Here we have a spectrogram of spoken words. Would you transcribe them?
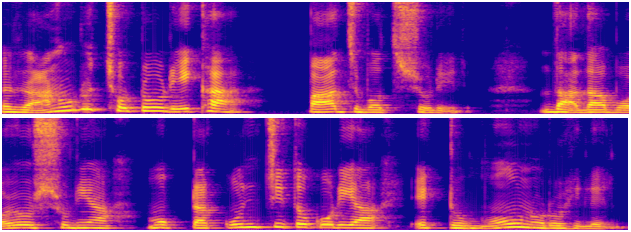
রানুর ছোট রেখা পাঁচ বৎসরের। দাদা বয়স শুনিয়া মুখটা কুঞ্চিত করিয়া একটু মৌন রহিলেন।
